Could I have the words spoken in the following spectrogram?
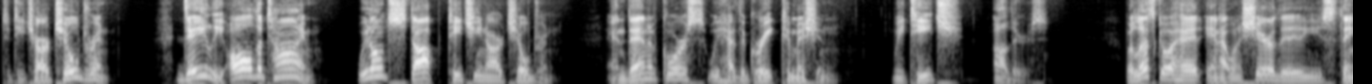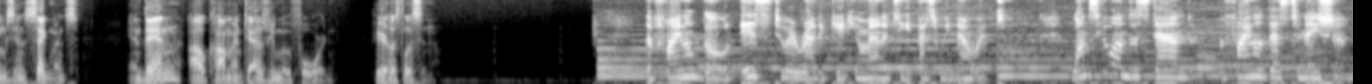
to teach our children daily, all the time. We don't stop teaching our children. And then, of course, we have the Great Commission we teach others. But let's go ahead and I want to share these things in segments, and then I'll comment as we move forward. Here, let's listen. The final goal is to eradicate humanity as we know it. Once you understand the final destination,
